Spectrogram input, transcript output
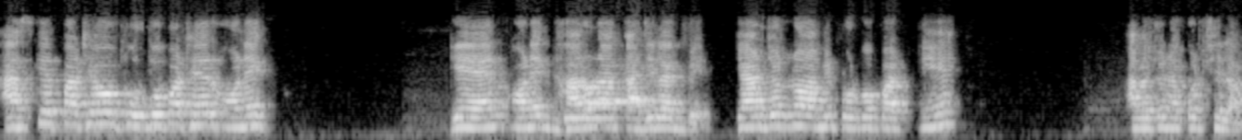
আজকের পাঠেও পূর্ব পাঠের অনেক জ্ঞান অনেক ধারণা কাজে লাগবে। যার জন্য আমি পূর্ব পাঠ নিয়ে আলোচনা করছিলাম।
